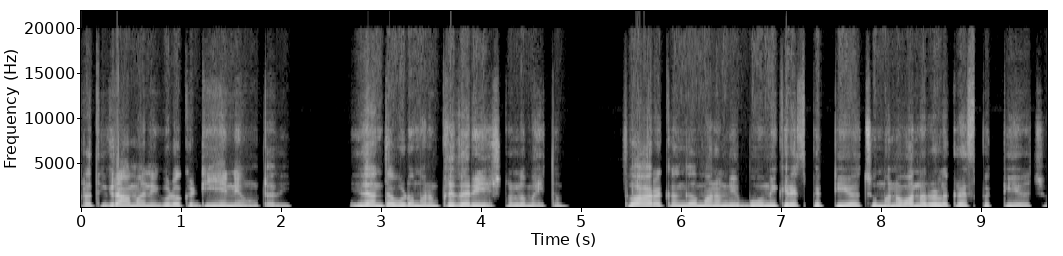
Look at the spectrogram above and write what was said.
ప్రతి గ్రామానికి కూడా ఒక డీఎన్ఏ ఉంటుంది. ఇదంతా కూడా మనం ప్రిజర్వ్ వాళ్ళం అవుతాం సో, ఆ రకంగా మనం ఈ భూమికి రెస్పెక్ట్ ఇవ్వచ్చు మన వనరులకు రెస్పెక్ట్ ఇవ్వచ్చు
